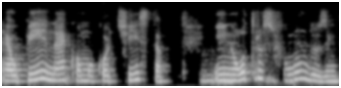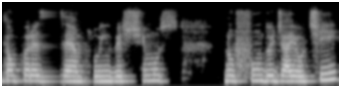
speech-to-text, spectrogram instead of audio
LP, né, como cotista, uhum. em outros fundos. Então, por exemplo, investimos no fundo de IoT,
